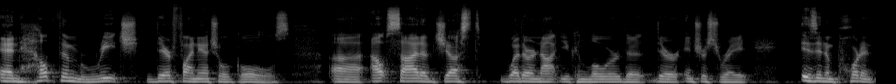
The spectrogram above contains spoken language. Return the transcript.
and help them reach their financial goals uh, outside of just whether or not you can lower the, their interest rate is an important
